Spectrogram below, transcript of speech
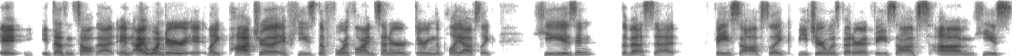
it it doesn't solve that. And i wonder it, like Poitras if he's the fourth line center during the playoffs like he isn't the best at faceoffs. Like beecher was better at faceoffs. Um he's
